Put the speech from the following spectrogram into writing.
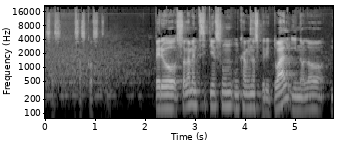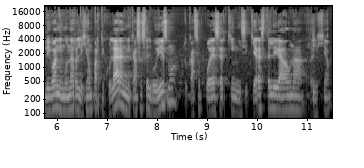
esas, esas cosas. Pero solamente si tienes un, camino espiritual y no lo ligo a ninguna religión particular, en mi caso es el budismo, en tu caso puede ser que ni siquiera esté ligado a una religión.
